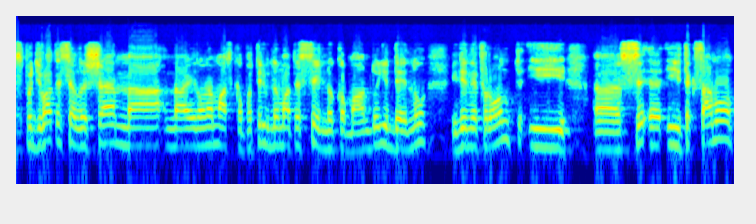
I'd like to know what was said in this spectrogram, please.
Сподіватися лише на, на Ілона Маска потрібно мати сильну команду, єдину, єдиний фронт і, е, е, і так само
